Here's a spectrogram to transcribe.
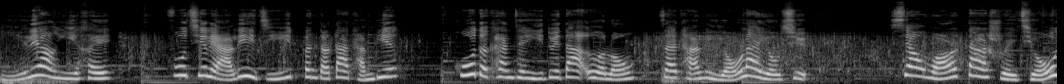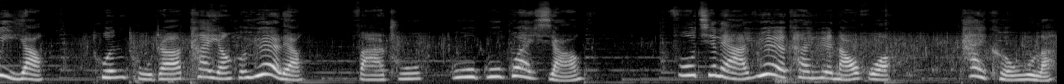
一亮一黑，夫妻俩立即奔到大潭边，忽地看见一对大恶龙在潭里游来游去，像玩大水球一样，吞吐着太阳和月亮，发出咕咕怪响。夫妻俩越看越恼火，太可恶了。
